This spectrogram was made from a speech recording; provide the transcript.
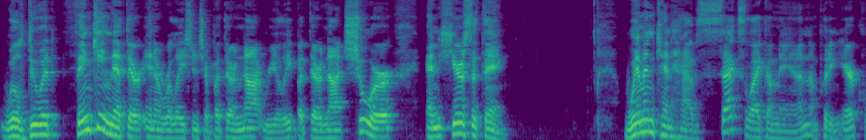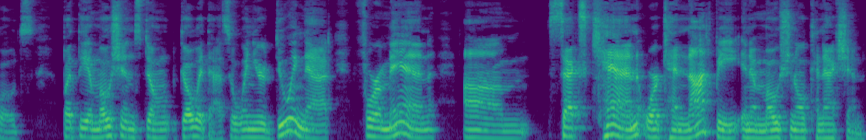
will do it thinking that they're in a relationship, but they're not really, but they're not sure. And here's the thing women can have sex like a man, I'm putting air quotes, but the emotions don't go with that. So when you're doing that for a man, um, sex can or cannot be an emotional connection.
